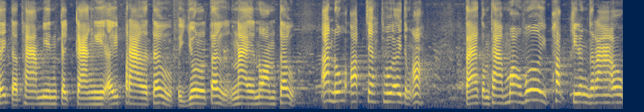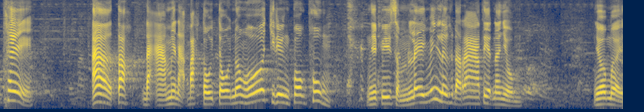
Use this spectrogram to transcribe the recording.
តិចតថាមានកិច្ចការងារអីប្រើទៅពយល់ទៅណែនាំទៅអានោះអត់ចេះធ្វើអីទាំងអស់ តែកុំថាមកវើយផឹកជ្រៀងការ៉ាអូខេអើតោះដាក់អាមានអាបាសតូចតូចនោះអូជ្រៀងពងភូមិនេះពីសំលេងវិញលើសតារាទៀតណាញោមញោមអើយ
